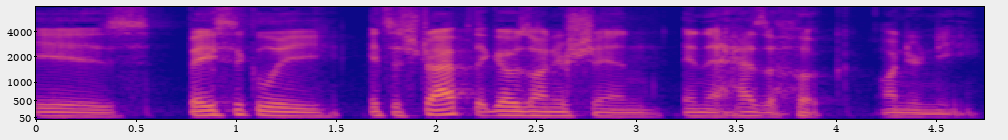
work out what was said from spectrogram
is basically it's a strap that goes on your shin and it has a hook on your knee,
